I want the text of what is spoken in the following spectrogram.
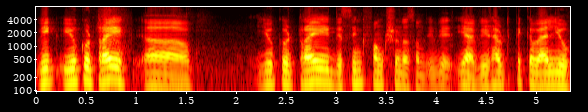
we you could try uh, you could try the sinc function or something. Yeah we would have to pick a value.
